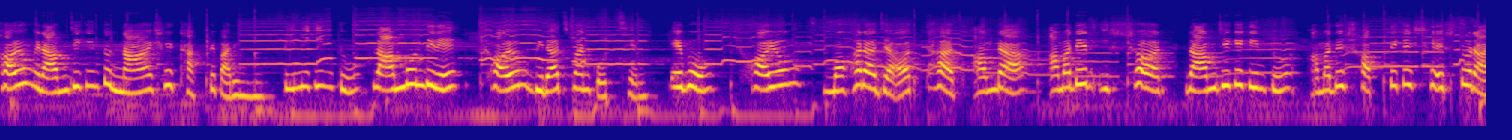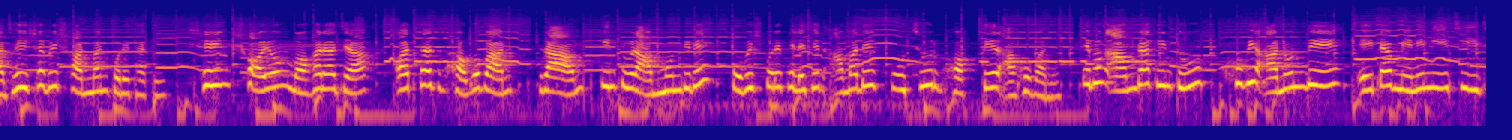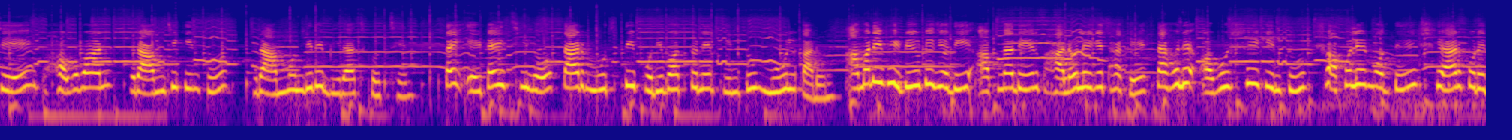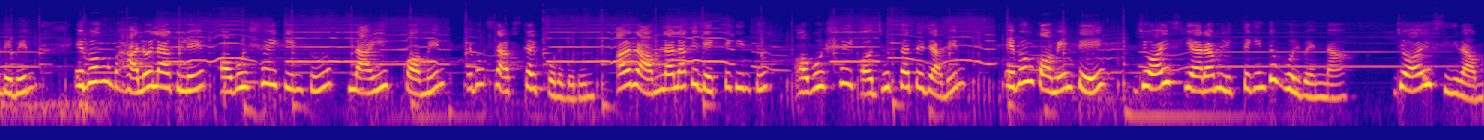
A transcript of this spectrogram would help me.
স্বয়ং রামজি কিন্তু না এসে থাকতে পারেননি। তিনি কিন্তু রাম মন্দিরে স্বয়ং বিরাজমান করছেন এবং স্বয়ং মহারাজা অর্থাৎ আমরা, আমাদের ঈশ্বর রামজিকে কিন্তু আমাদের সবথেকে শ্রেষ্ঠ রাজা হিসাবে সম্মান করে থাকি। সেই স্বয়ং মহারাজা অর্থাৎ ভগবান রাম কিন্তু রাম মন্দিরে প্রবেশ করে ফেলেছেন আমাদের প্রচুর ভক্তের আহ্বানে। এবং আমরা কিন্তু খুবই আনন্দে এটা মেনে নিয়েছি যে ভগবান রামজি কিন্তু রাম মন্দিরে বিরাজ করছেন। তাই এটাই ছিল তার মূর্তি পরিবর্তনের কিন্তু মূল কারণ। আমার এই ভিডিওটি যদি আপনাদের ভালো লেগে থাকে, তাহলে অবশ্যই কিন্তু সকলের মধ্যে শেয়ার করে দেবেন। এবং ভালো লাগলে অবশ্যই কিন্তু লাইক কমেন্ট এবং সাবস্ক্রাইব করে দেবেন। আর রামলালাকে দেখতে কিন্তু অবশ্যই অযোধ্যাতে যাবেন এবং কমেন্টে জয় সিয়ারাম লিখতে কিন্তু ভুলবেন না। জয় শ্রীরাম।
